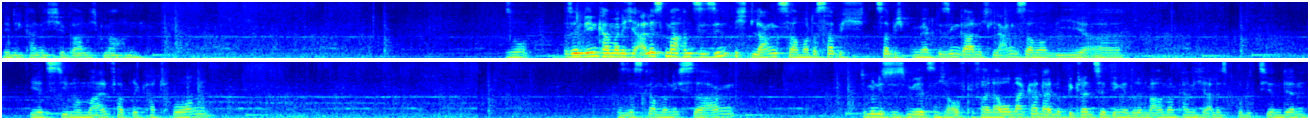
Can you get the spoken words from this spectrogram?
Ne, die kann ich hier gar nicht machen. So. Also in denen kann man nicht alles machen. Sie sind nicht langsamer. Das habe ich, hab ich bemerkt. Die sind gar nicht langsamer wie, äh, wie jetzt die normalen Fabrikatoren. Also das kann man nicht sagen. Zumindest ist mir jetzt nicht aufgefallen. Aber man kann halt nur begrenzte Dinge drin machen. Man kann nicht alles produzieren, denn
